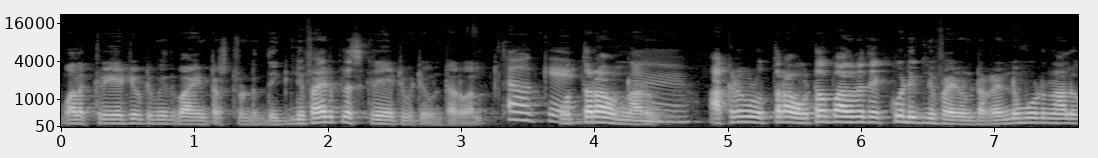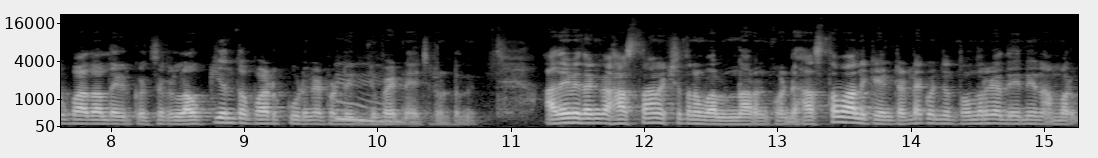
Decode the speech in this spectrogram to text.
వాళ్ళ క్రియేటివిటీ మీద బాగా ఇంట్రెస్ట్ ఉంటుంది. డిగ్నిఫైడ్ ప్లస్ క్రియేటివిటీ ఉంటారు వాళ్ళు. ఉత్తర ఉన్నారు. అక్కడ కూడా ఉత్తర ఒకటో పాదం అయితే ఎక్కువ డిగ్నిఫైడ్ ఉంటారు. రెండు మూడు నాలుగు పాదాల దగ్గరికి వచ్చారు లౌక్యంతో పాటు కూడినటువంటి డిగ్నిఫైడ్ నేచర్ ఉంటుంది. అదేవిధంగా హస్త నక్షత్రం వాళ్ళు ఉన్నారనుకోండి. హస్త వాళ్ళకి ఏంటంటే కొంచెం తొందరగా దేన్ని నమ్మరు.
